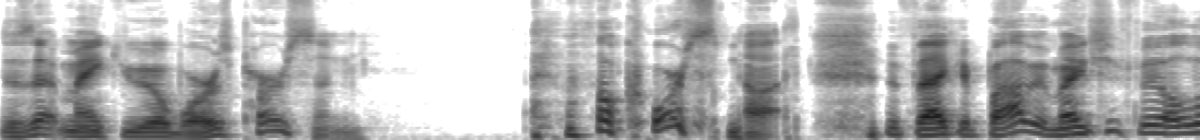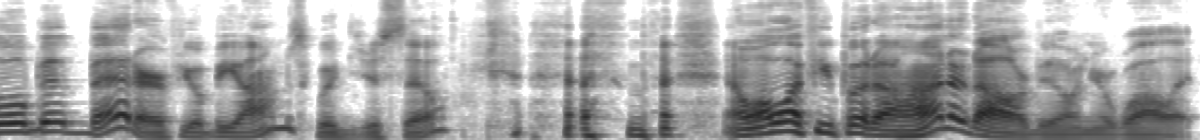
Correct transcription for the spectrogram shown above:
does that make you a worse person? of course not. In fact, it probably makes you feel a little bit better if you'll be honest with yourself. and what if you put a hundred dollar bill in your wallet?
